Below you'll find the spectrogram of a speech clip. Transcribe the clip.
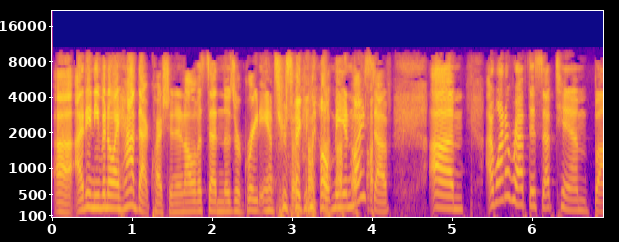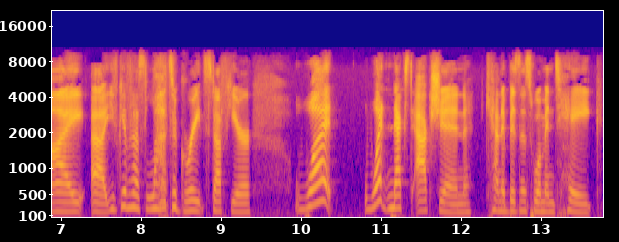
uh, I didn't even know I had that question. And all of a sudden, those are great answers that can help me in my stuff. Um, I want to wrap this up, Tim, by, uh, you've given us lots of great stuff here. What, what next action can a businesswoman take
